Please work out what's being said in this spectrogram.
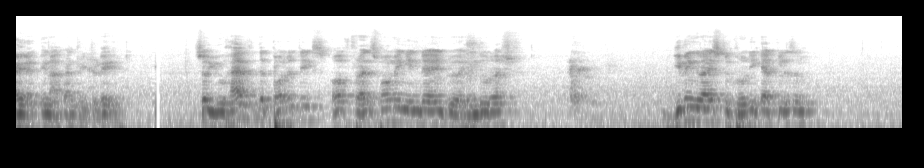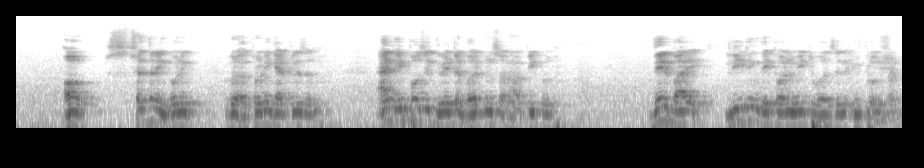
in our country today. So you have the politics of transforming India into a Hindu Rashtra, giving rise to crony capitalism, or strengthening crony, crony capitalism and imposing greater burdens on our people, thereby leading the economy towards an implosion.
